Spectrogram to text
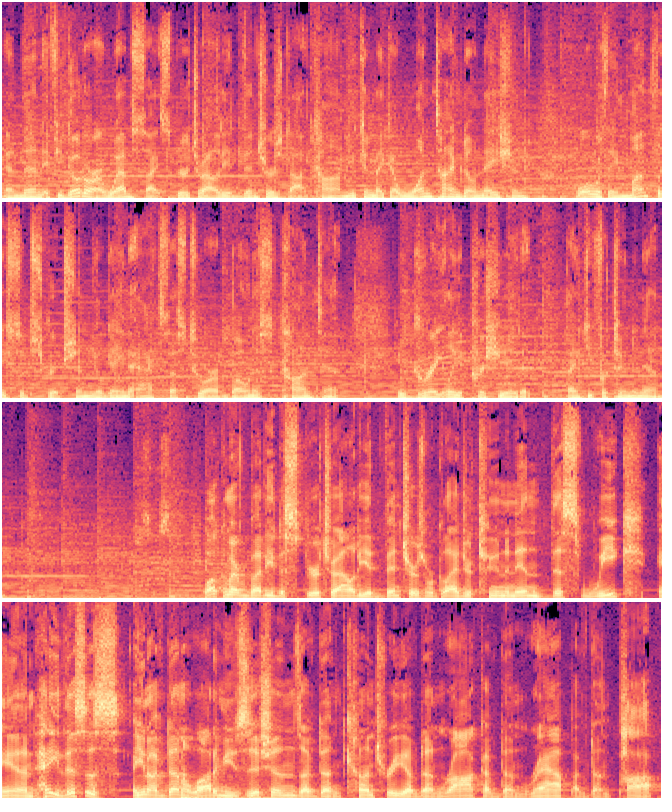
And then if you go to our website, spiritualityadventures.com, you can make a one time donation or with a monthly subscription, you'll gain access to our bonus content. We greatly appreciate it. Thank you for tuning in. Welcome, everybody, to Spirituality Adventures. We're glad you're tuning in this week. And hey, this is, you know, I've done a lot of musicians. I've done country, I've done rock, I've done rap, I've done pop.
